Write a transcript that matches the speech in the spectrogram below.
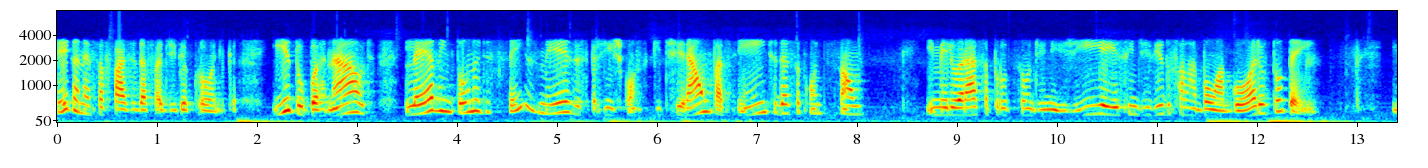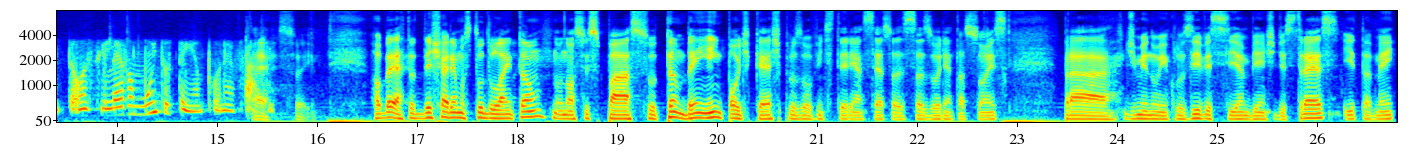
chega nessa fase da fadiga crônica e do burnout, leva em torno de seis meses para a gente conseguir tirar um paciente dessa condição e melhorar essa produção de energia e esse indivíduo falar, bom, agora eu estou bem. Então, assim, leva muito tempo, né, Fábio? É, isso aí. Roberta, deixaremos tudo lá então, no nosso espaço, também em podcast, para os ouvintes terem acesso a essas orientações para diminuir, inclusive, esse ambiente de estresse e também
